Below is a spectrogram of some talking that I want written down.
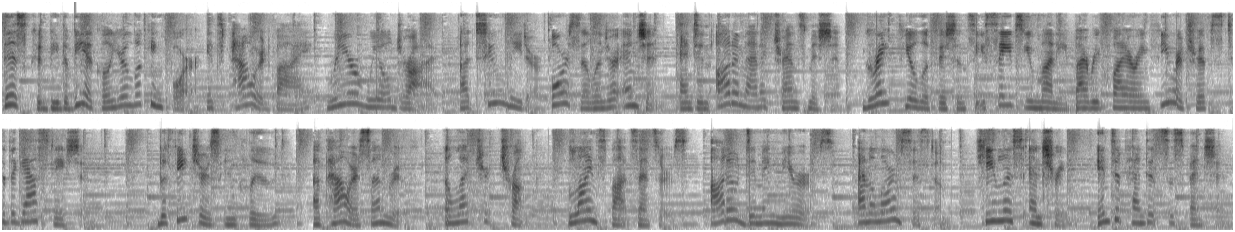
this could be the vehicle you're looking for. It's powered by rear wheel drive, a 2 liter, 4 cylinder engine, and an automatic transmission. Great fuel efficiency saves you money by requiring fewer trips to the gas station. The features include a power sunroof, electric trunk, blind spot sensors, auto dimming mirrors, an alarm system, keyless entry, independent suspension,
